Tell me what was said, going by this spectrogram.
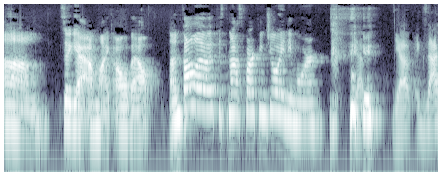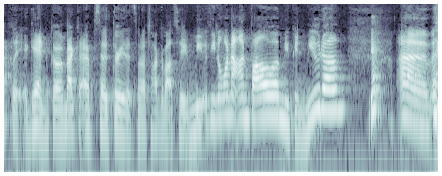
um, so yeah, I'm like all about unfollow if it's not sparking joy anymore. yep, yep, exactly. Again, going back to episode three, that's what I talk about too. Mute, if you don't want to unfollow them, you can mute them. Yeah. Um,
